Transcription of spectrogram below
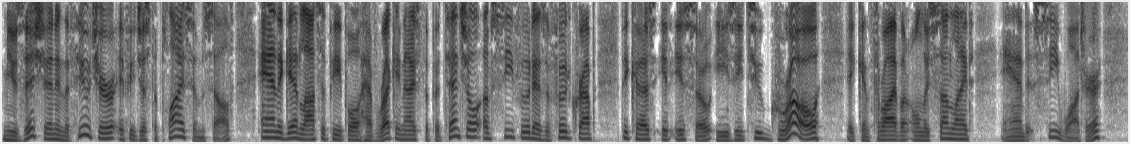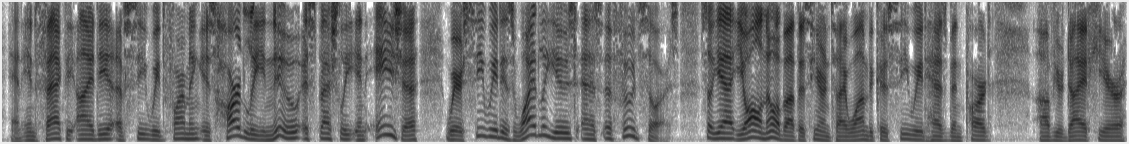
musician in the future if he just applies himself. And again, lots of people have recognized the potential of seafood as a food crop because it is so easy to grow. It can thrive on only sunlight and seawater. And in fact, the idea of seaweed farming is hardly new, especially in Asia, where seaweed is widely used as a food source. So, yeah, you all know about this here in Taiwan because seaweed has been part of your diet here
